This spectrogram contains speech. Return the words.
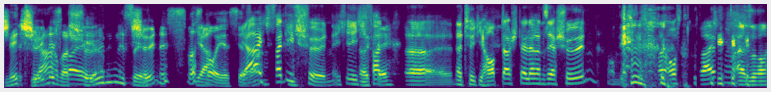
Nett, schön ja, ist aber mal- schön ist. Schön ist was Ja. Neues, ja. Ja, ich fand ihn schön. Ich, ich Okay. fand äh, natürlich die Hauptdarstellerin sehr schön, um das mal aufzugreifen. Also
